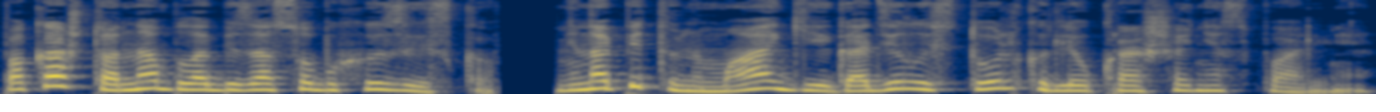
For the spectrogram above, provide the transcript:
Пока что она была без особых изысков, не напитана магией, годилась только для украшения спальни.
